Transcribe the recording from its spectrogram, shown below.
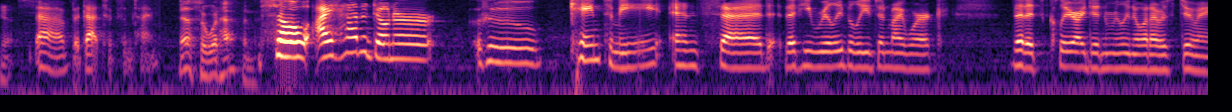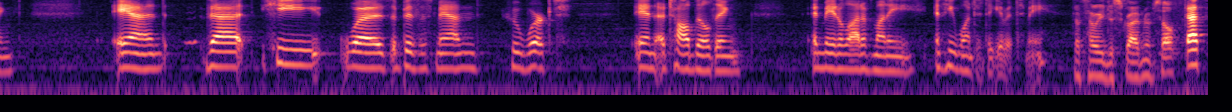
Yes. Uh, but that took some time. Yeah. So what happened? So I had a donor who came to me and said that he really believed in my work, that it's clear I didn't really know what I was doing, and that he was a businessman who worked in a tall building and made a lot of money, and he wanted to give it to me. That's how he described himself. That's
